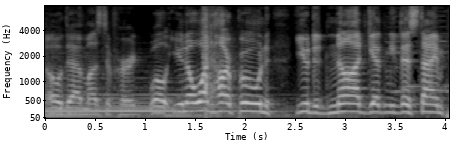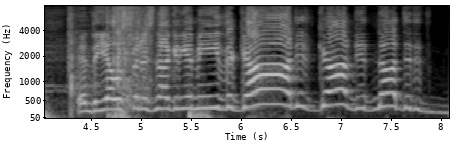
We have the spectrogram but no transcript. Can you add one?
Oh, that must have hurt. Well, you know what, Harpoon? You did not get me this time. And the yellow spinner's not gonna get me either. God! It God did not did it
